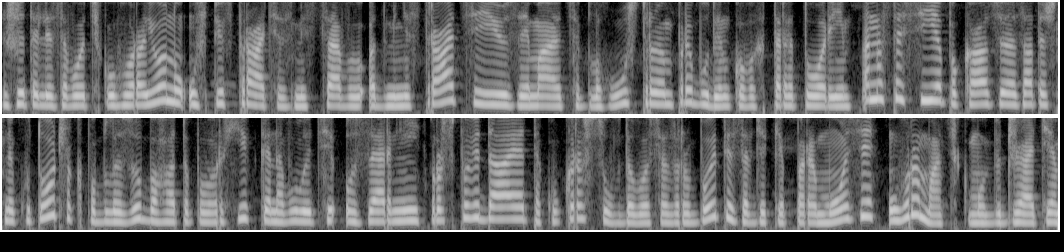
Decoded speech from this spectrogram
Жителі Заводського району у співпраці з місцевою адміністрацією займаються благоустроєм прибудинкових територій. Анастасія показує затишний куточок поблизу багатоповерхівки на вулиці Озерній. Розповідає, таку красу вдалося зробити завдяки перемозі у громадському бюджеті.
